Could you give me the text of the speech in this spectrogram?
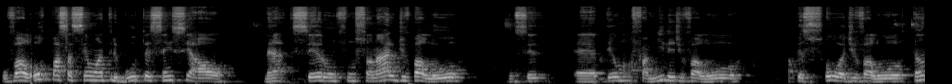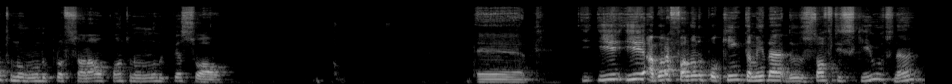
O valor passa a ser um atributo essencial né? ser um funcionário de valor, você é, ter uma família de valor, uma pessoa de valor, tanto no mundo profissional quanto no mundo pessoal. É, e, e, agora falando um pouquinho também da, dos soft skills, né?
